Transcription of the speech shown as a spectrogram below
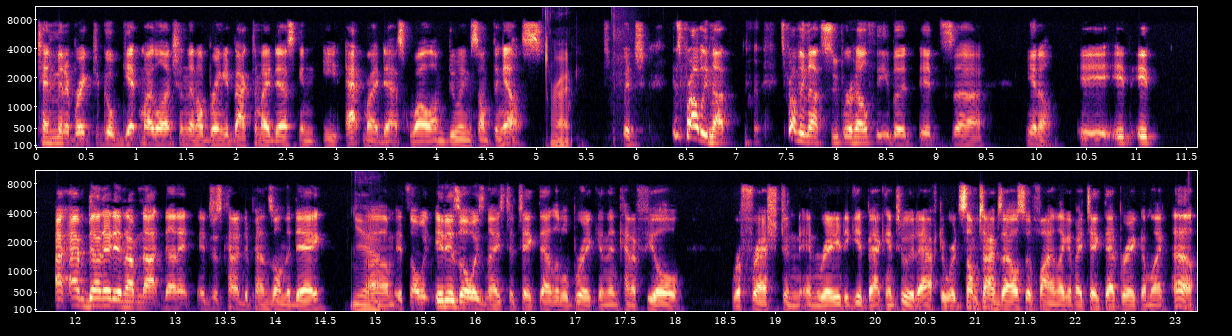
10 minute break to go get my lunch and then I'll bring it back to my desk and eat at my desk while I'm doing something else. Right. Which is probably not, it's probably not super healthy, but it's, uh, you know, it, it, it I, have done it and I've not done it. It just kind of depends on the day. Yeah. Um, it's always, it is always nice to take that little break and then kind of feel refreshed and, and ready to get back into it afterwards. Sometimes I also find like if I take that break, I'm like, oh,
